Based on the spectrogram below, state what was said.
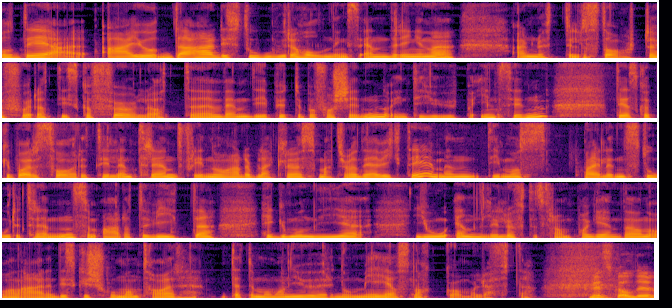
og det er jo der de store holdningsendringene er nødt til å starte for at de skal føle at eh, hvem de putter på forsiden og intervjuer på innsiden, det skal ikke bare svare til en trend fordi nå er det Black Lives Matter og det er viktig, men de må speile den store trenden, som er at det hvite hegemoniet jo endelig løftes fram på agendaen, og er en diskusjon man tar. Dette må man gjøre noe med og snakke om og løfte. Men skal, det,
